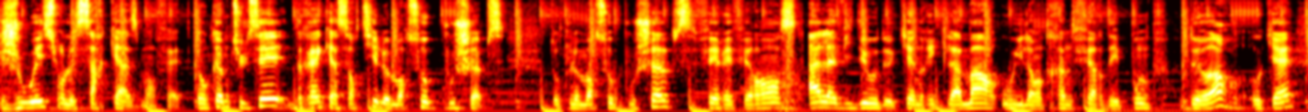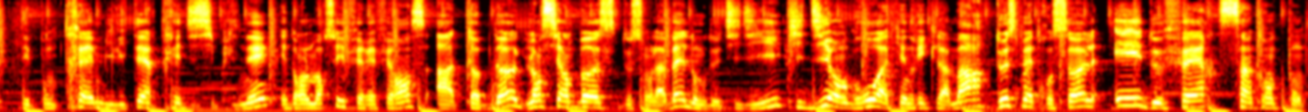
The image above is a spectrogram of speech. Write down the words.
jouer sur le sarcasme en fait. Donc comme tu le sais, Drake a sorti le morceau Push-Ups. Donc le morceau Push-Ups fait référence à la vidéo de Kendrick Lamar où il est en train de faire des pompes dehors, ok? Des pompes très militaires, très disciplinées. Et dans le morceau, il fait référence à Top Dog, l'ancien boss de son label, donc de TDI, qui dit en gros à Kendrick Lamar de se mettre au sol et de faire 50 pompes,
